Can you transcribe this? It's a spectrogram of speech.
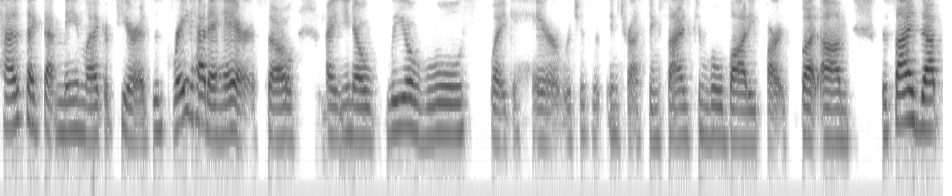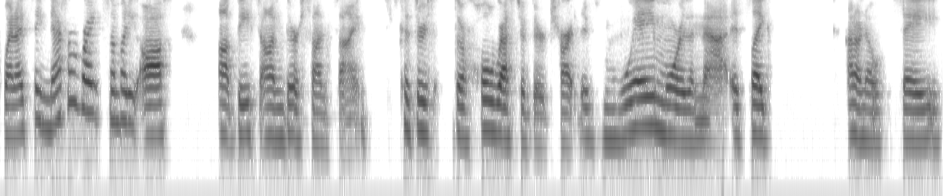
has like that mane like appearance. It's great head of hair. So I, you know, Leo rules like hair, which is interesting. Signs can rule body parts. But um, besides that, when I'd say never write somebody off uh, based on their sun sign because there's the whole rest of their chart. There's way more than that. It's like, I don't know, say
